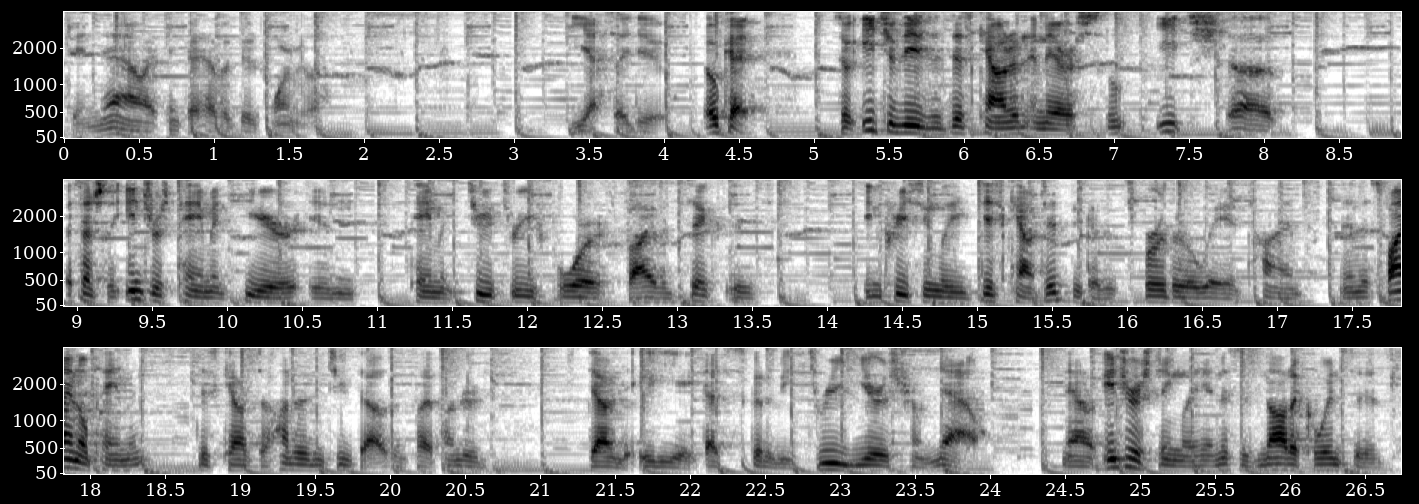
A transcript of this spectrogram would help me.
Okay, now I think I have a good formula. Yes, I do. Okay, so each of these is discounted and they are each uh, essentially interest payment here in payments two, three, four, five, and six is increasingly discounted because it's further away in time. And then this final payment discounts 102,500 down to 88. That's going to be three years from now. Now, interestingly, and this is not a coincidence,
